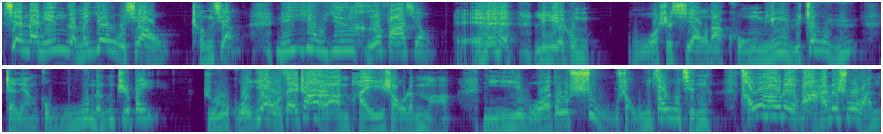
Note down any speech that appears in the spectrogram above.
现在您怎么又笑？丞相，您又因何发笑？哎，列公，我是笑那孔明与周瑜这两个无能之辈。”如果要在这儿安排一哨人马，你我都束手遭擒。曹操这话还没说完，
